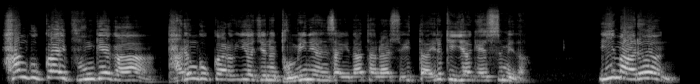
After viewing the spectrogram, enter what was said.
한 국가의 붕괴가 다른 국가로 이어지는 도미니 현상이 나타날 수 있다. 이렇게 이야기했습니다. 이 말은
